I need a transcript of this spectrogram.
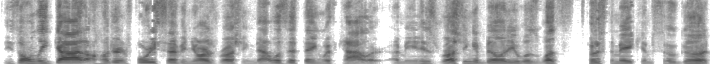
He's only got 147 yards rushing. That was the thing with Kyler. I mean, his rushing ability was what's supposed to make him so good.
